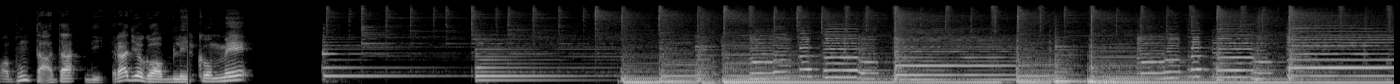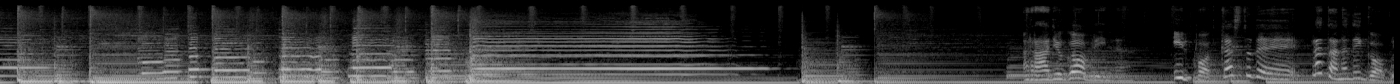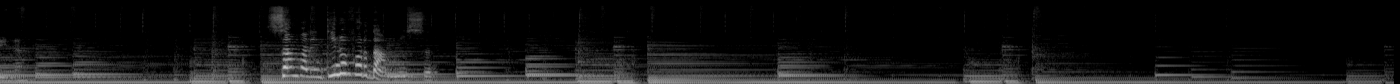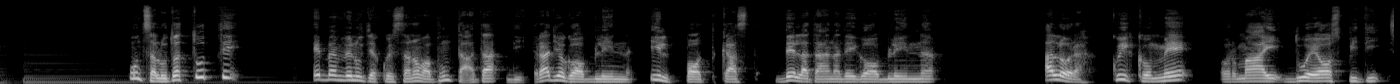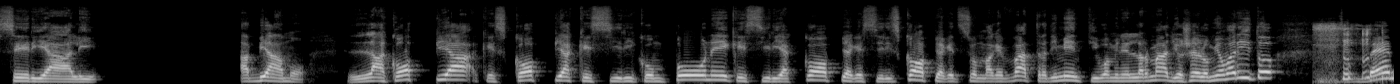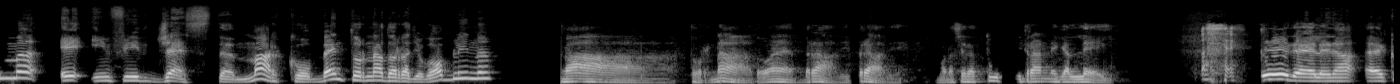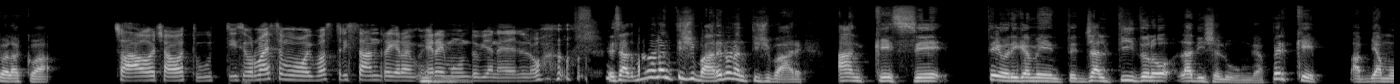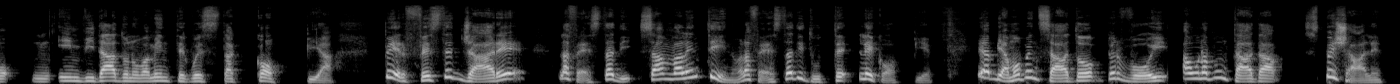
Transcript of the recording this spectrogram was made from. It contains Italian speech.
nuova puntata di Radio Goblin con me. Radio Goblin, il podcast della Tana dei Goblin. San Valentino for Dummies. Un saluto a tutti e benvenuti a questa nuova puntata di Radio Goblin, il podcast della Tana dei Goblin. Allora, qui con me ormai due ospiti seriali. Abbiamo la coppia che scoppia, che si ricompone, che si riaccoppia, che si riscoppia, che insomma che va a tradimenti, uomini nell'armadio, cielo mio marito, Bam e Infinite Jest. Marco, bentornato a Radio Goblin. Ah, tornato, eh, bravi, bravi. Buonasera a tutti, tranne che a lei. Ed Elena, eccola qua. Ciao, ciao a tutti. Ormai siamo i vostri Sandra e, Ra- e Raimondo Vianello. esatto, ma non anticipare, non anticipare, anche se teoricamente già il titolo la dice lunga. Perché abbiamo mh, invitato nuovamente questa coppia? Per festeggiare la festa di San Valentino, la festa di tutte le coppie. E abbiamo pensato per voi a una puntata speciale.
